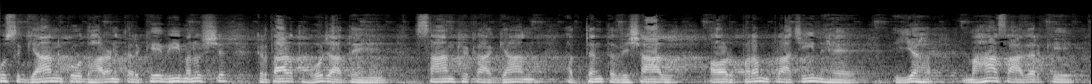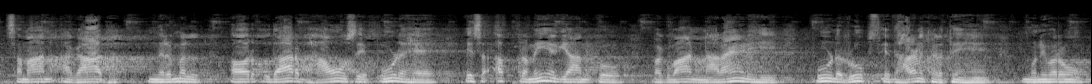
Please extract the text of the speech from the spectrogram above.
उस ज्ञान को धारण करके भी मनुष्य कृतार्थ हो जाते हैं। सांख्य का ज्ञान अत्यंत विशाल और परम प्राचीन है। यह महासागर के समान अगाध, निर्मल और उदार भावों से पूर्ण है। इस अप्रमेय ज्ञान को भगवान नारायण ही पूर्ण रूप से धारण करते हैं। मुनिवरों,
